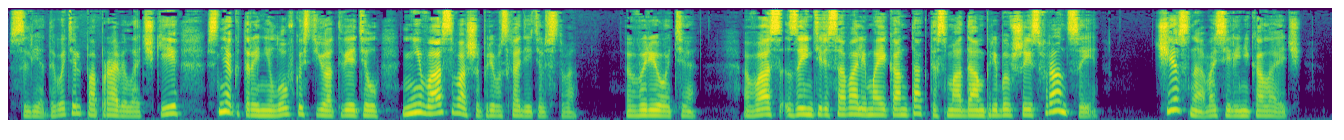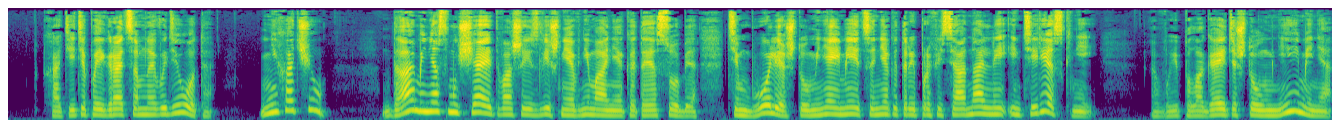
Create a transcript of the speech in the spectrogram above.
Следователь поправил очки, с некоторой неловкостью ответил «Не вас, ваше превосходительство». «Врете. Вас заинтересовали мои контакты с мадам, прибывшей из Франции?» «Честно, Василий Николаевич?» «Хотите поиграть со мной в идиота?» «Не хочу. Да, меня смущает ваше излишнее внимание к этой особе, тем более, что у меня имеется некоторый профессиональный интерес к ней. Вы полагаете, что умнее меня?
